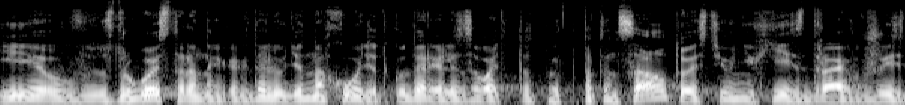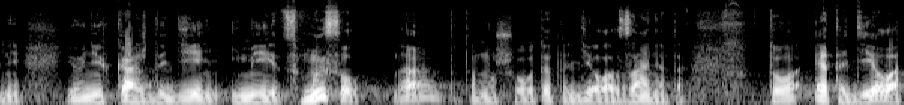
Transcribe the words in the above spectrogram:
И с другой стороны, когда люди находят, куда реализовать этот потенциал, то есть и у них есть драйв в жизни, и у них каждый день имеет смысл, да, потому что вот это дело занято, то это дело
